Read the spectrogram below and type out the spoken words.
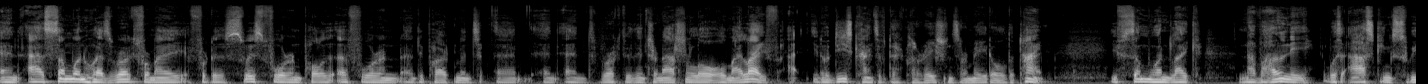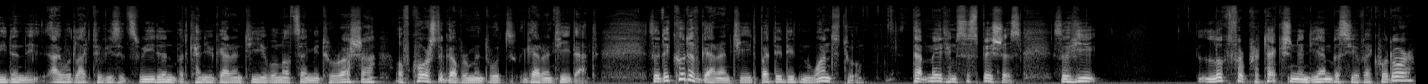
And as someone who has worked for my for the Swiss foreign poli- uh, foreign uh, department um, and and worked with international law all my life, I, you know these kinds of declarations are made all the time. If someone like Navalny was asking Sweden, I would like to visit Sweden, but can you guarantee you will not send me to Russia? Of course, the government would guarantee that. So they could have guaranteed, but they didn't want to. That made him suspicious. So he looked for protection in the embassy of Ecuador.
